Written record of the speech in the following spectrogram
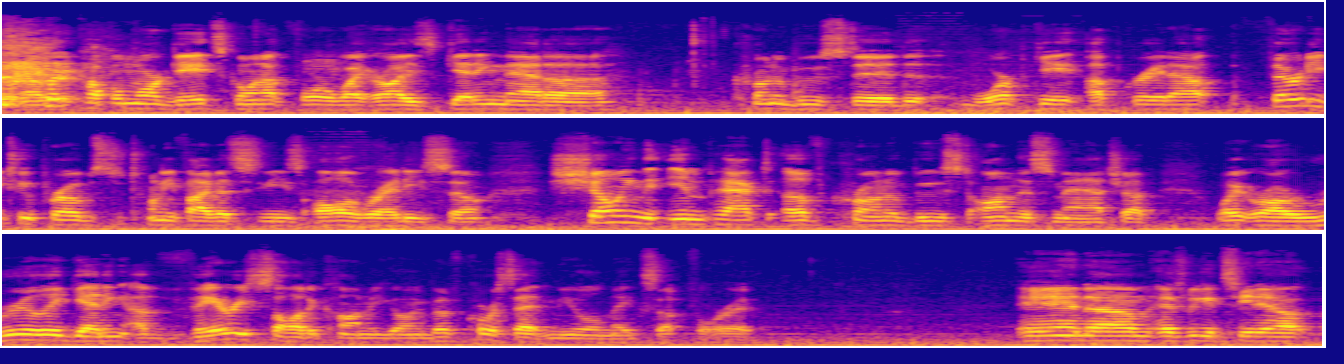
Now, a couple more gates going up for White-Ra. He's getting that uh, chrono boosted warp gate upgrade out. 32 probes to 25 SCVs already, so showing the impact of chrono boost on this matchup. White-Ra really getting a very solid economy going, but of course that mule makes up for it. And um, as we can see now,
